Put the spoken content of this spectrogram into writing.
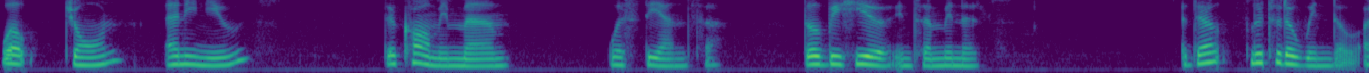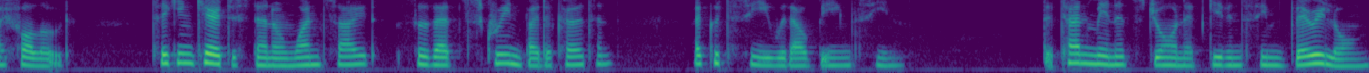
Well, John, any news? They're coming, ma'am, was the answer. They'll be here in ten minutes. Adele flew to the window. I followed, taking care to stand on one side so that, screened by the curtain, I could see without being seen. The ten minutes John had given seemed very long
